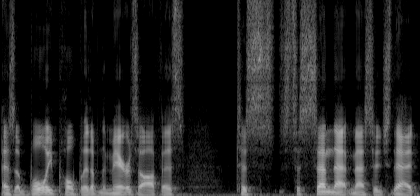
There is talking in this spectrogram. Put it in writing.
as a bully pulpit of the mayor's office to, to send that message that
